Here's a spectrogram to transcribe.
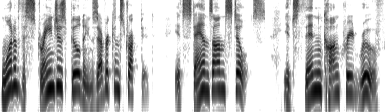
One of the strangest buildings ever constructed. It stands on stilts, its thin concrete roof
